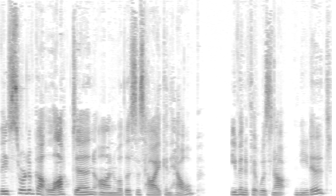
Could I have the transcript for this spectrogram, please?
they sort of got locked in on, well, this is how I can help, even if it was not needed.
